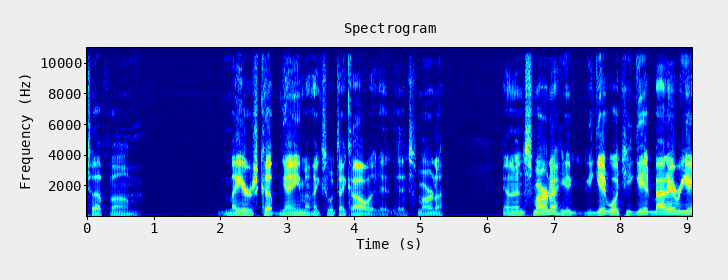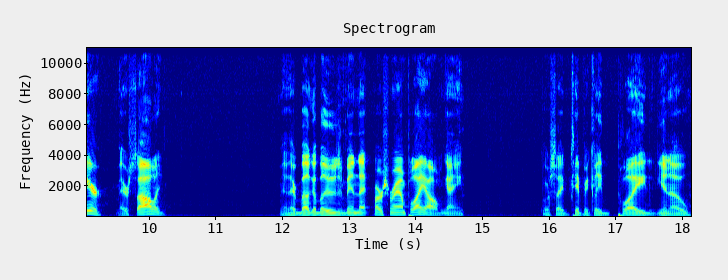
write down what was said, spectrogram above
tough um, Mayor's Cup game, I think is what they call it at, at Smyrna. And in Smyrna, you, you get what you get about every year. They're solid. And their bugaboos have been that first round playoff game. Of course, they've typically played, you know,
